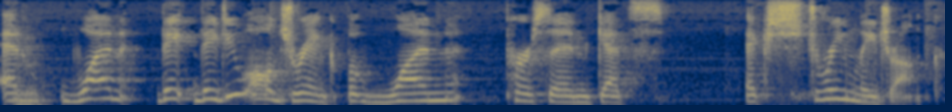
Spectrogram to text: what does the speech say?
and Mm-hmm. one they they do all drink, but one person gets extremely drunk.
